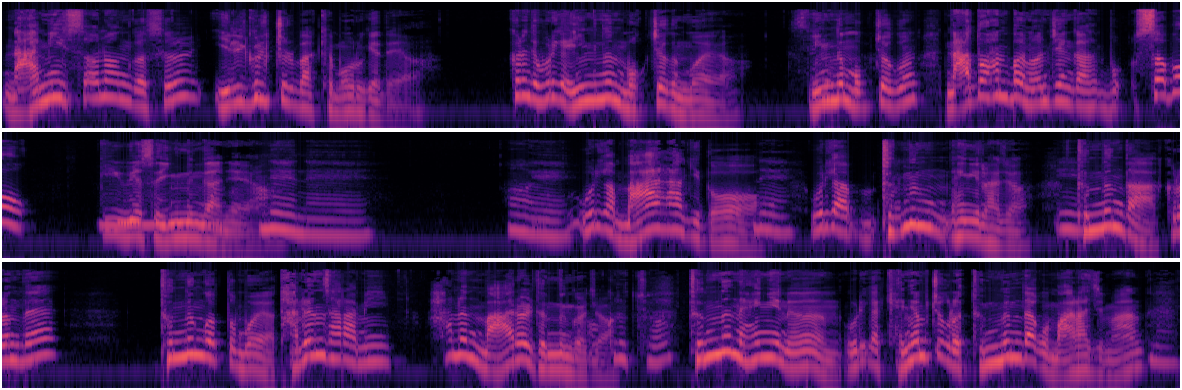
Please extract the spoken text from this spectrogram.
남이 써놓은 것을 읽을 줄밖에 모르게 돼요. 그런데 우리가 읽는 목적은 뭐예요? 쓰 읽는 목적은 나도 한번 언젠가 뭐 써보기 음. 위해서 읽는 거 아니에요. 네네. 어, 예. 우리가 말하기도 네. 우리가 듣는 행위를 하죠. 예. 듣는다. 그런데 듣는 것도 뭐예요? 다른 사람이 하는 말을 듣는 거죠. 어, 그렇죠. 듣는 행위는 우리가 개념적으로 듣는다고 말하지만 네.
